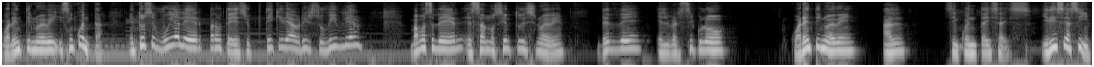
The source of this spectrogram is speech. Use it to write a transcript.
49 y 50. Entonces voy a leer para ustedes, si usted quiere abrir su Biblia, vamos a leer el Salmo 119 desde el versículo 49 al 56. Y dice así,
